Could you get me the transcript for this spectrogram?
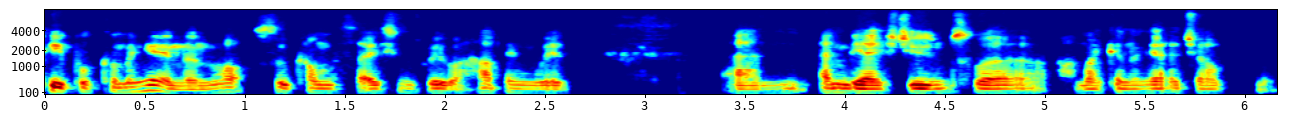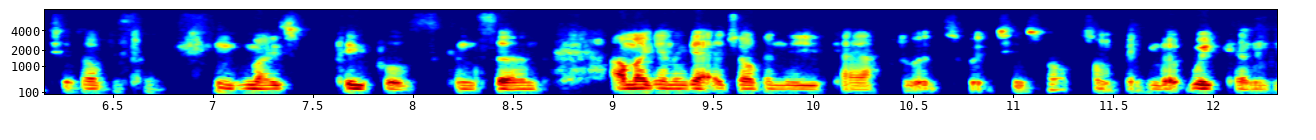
people coming in. And lots of conversations we were having with um, MBA students were, Am I going to get a job? Which is obviously most people's concern. Am I going to get a job in the UK afterwards? Which is not something that we can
